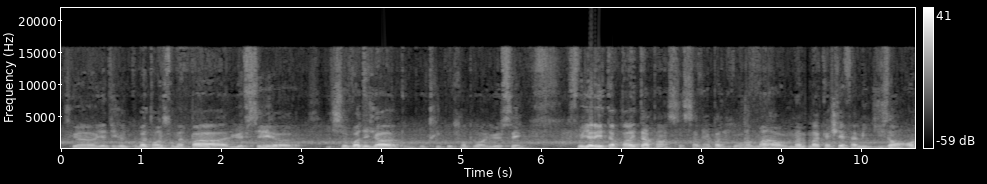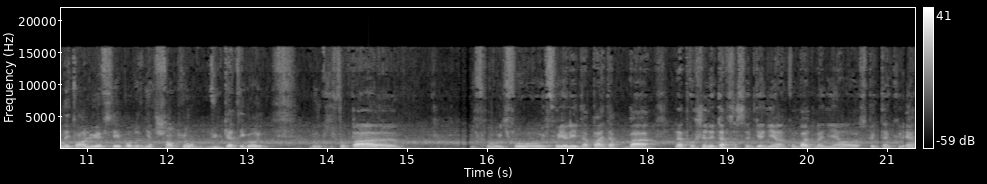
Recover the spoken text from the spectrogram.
Parce qu'il euh, y a des jeunes combattants, ils sont même pas à l'UFC, euh, ils se voient déjà double ou triple champion à l'UFC. Il faut y aller étape par étape, hein, ça, ça vient pas du jour au lendemain. Euh, même Makachev a mis 10 ans en étant à l'UFC pour devenir champion d'une catégorie. Donc il faut pas, y aller étape par étape. Bah, la prochaine étape, ça serait de gagner un combat de manière spectaculaire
